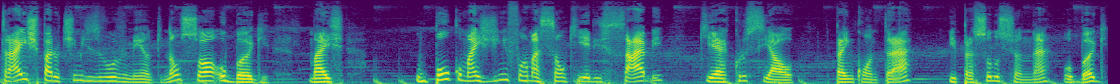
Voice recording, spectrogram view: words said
traz para o time de desenvolvimento não só o bug, mas um pouco mais de informação que ele sabe que é crucial para encontrar e para solucionar o bug,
